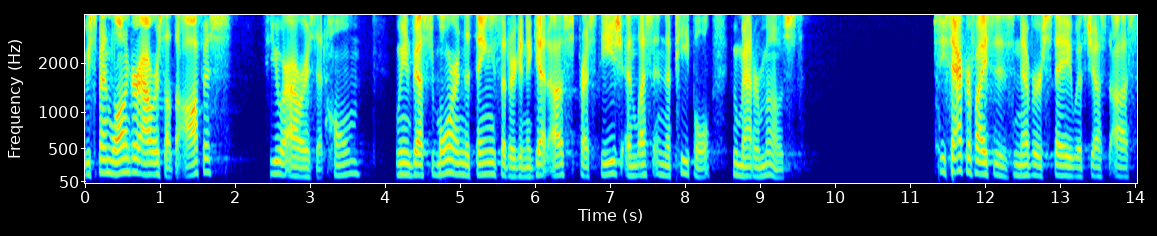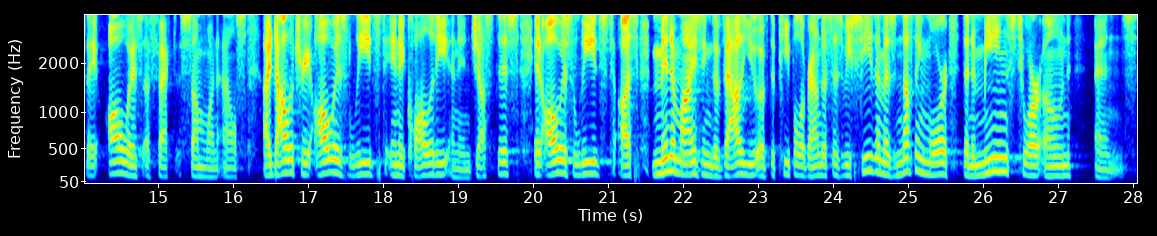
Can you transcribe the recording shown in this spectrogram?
We spend longer hours at the office, fewer hours at home. We invest more in the things that are going to get us prestige and less in the people who matter most. See, sacrifices never stay with just us, they always affect someone else. Idolatry always leads to inequality and injustice. It always leads to us minimizing the value of the people around us as we see them as nothing more than a means to our own ends.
